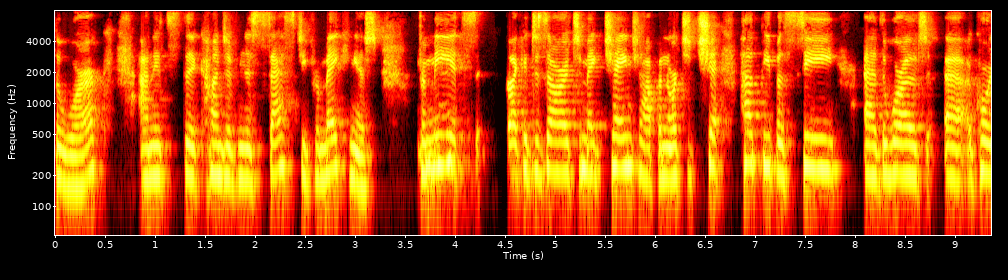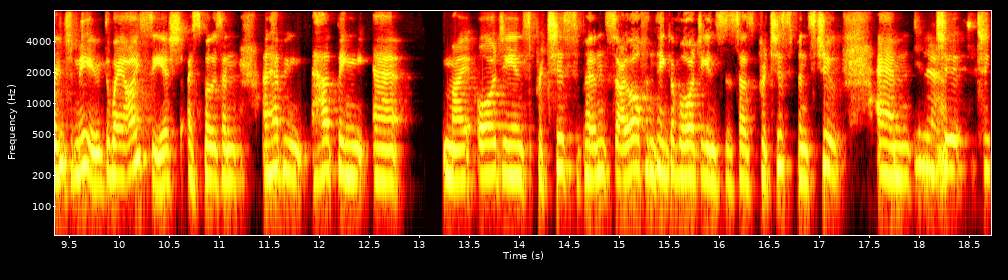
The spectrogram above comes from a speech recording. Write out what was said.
the work and it's the kind of necessity for making it. For me, mm-hmm. it's like a desire to make change happen or to ch- help people see uh, the world uh, according to me, the way I see it, I suppose, and, and helping, helping uh, my audience participants i often think of audiences as participants too um, yeah. to, to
